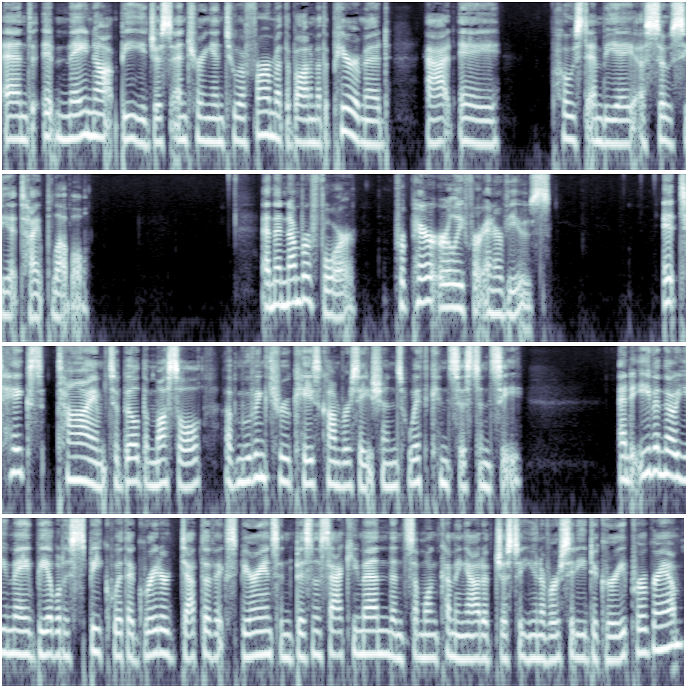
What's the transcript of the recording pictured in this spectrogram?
And it may not be just entering into a firm at the bottom of the pyramid at a post MBA associate type level. And then number four, prepare early for interviews. It takes time to build the muscle of moving through case conversations with consistency. And even though you may be able to speak with a greater depth of experience and business acumen than someone coming out of just a university degree program,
